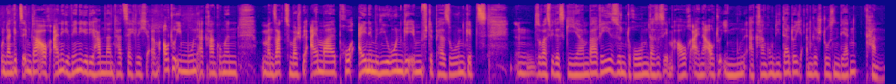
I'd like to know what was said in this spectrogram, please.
Und dann gibt es eben da auch einige wenige, die haben dann tatsächlich ähm, Autoimmunerkrankungen. Man sagt zum Beispiel einmal pro eine Million geimpfte Person gibt es ähm, sowas wie das Guillain-Barré-Syndrom. Das ist eben auch eine Autoimmunerkrankung, die dadurch angestoßen werden kann.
